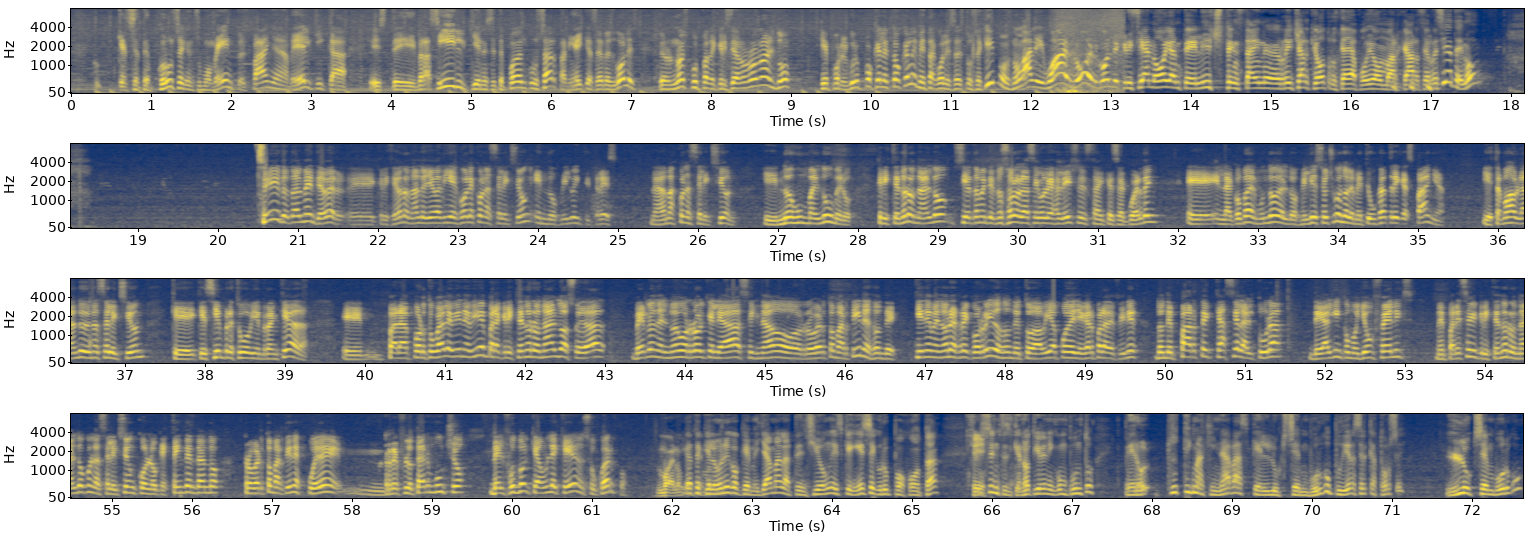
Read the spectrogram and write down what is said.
que se te crucen en su momento, España, Bélgica, este, Brasil, quienes se te puedan cruzar, también hay que hacerles goles, pero no es culpa de Cristiano Ronaldo que por el grupo que le toque le meta goles a estos equipos, ¿no? Vale igual, ¿no? El gol de Cristiano hoy ante Liechtenstein, eh, Richard, que otros que haya podido marcar CR7, ¿no? Sí, totalmente. A ver, eh, Cristiano Ronaldo lleva 10 goles con la selección en 2023. Nada más con la selección. Y no es un mal número. Cristiano Ronaldo, ciertamente, no solo le hace goles a Liechtenstein, que se acuerden, eh, en la Copa del Mundo del 2018 cuando le metió un hat-trick a España. Y estamos hablando de una selección que, siempre estuvo bien rankeada. Eh, para Portugal le viene bien, para Cristiano Ronaldo a su edad, verlo en el nuevo rol que le ha asignado Roberto Martínez, donde tiene menores recorridos, donde todavía puede llegar para definir, donde parte casi a la altura de alguien como John Félix. Me parece que Cristiano Ronaldo con la selección, con lo que está intentando Roberto Martínez, puede mm, reflotar mucho del fútbol que aún le queda en su cuerpo. Bueno, fíjate que lo único que me llama la atención es que en ese grupo J sí. dicen que no tiene ningún punto, pero ¿tú te imaginabas que Luxemburgo pudiera ser 14? ¿Luxemburgo?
